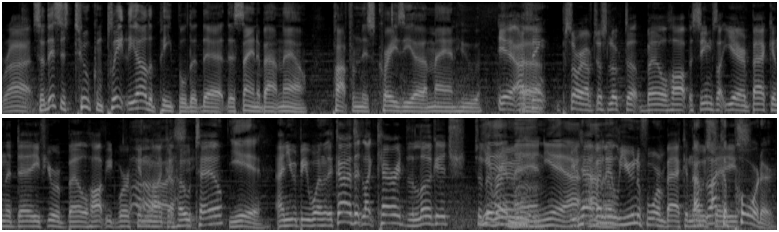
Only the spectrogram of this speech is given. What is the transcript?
Right. So this is two completely other people that they're they're saying about now, apart from this crazy uh, man who. Yeah, I uh, think. Sorry, I've just looked up bellhop. It seems like yeah, back in the day, if you were a bellhop, you'd work in Ah, like I a see. hotel, Yeah. and you'd be one of the guy that like carried the luggage to the Yeah, room. man, yeah, You'd I- have I a know. little uniform back in those like days. a porter.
